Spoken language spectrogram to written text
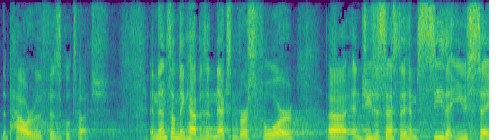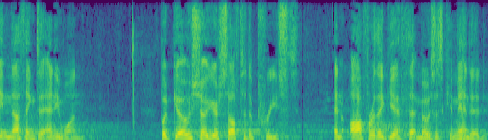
the power of the physical touch. And then something happens in next in verse 4, uh, and Jesus says to him, See that you say nothing to anyone, but go show yourself to the priest and offer the gift that Moses commanded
